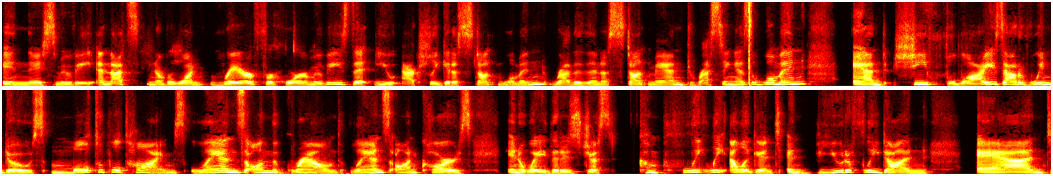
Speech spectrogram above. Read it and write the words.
in this movie. And that's number one, rare for horror movies that you actually get a stunt woman rather than a stunt man dressing as a woman. And she flies out of windows multiple times, lands on the ground, lands on cars in a way that is just completely elegant and beautifully done. And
